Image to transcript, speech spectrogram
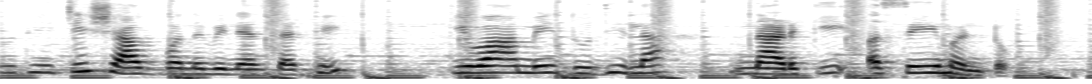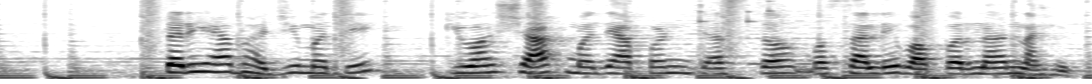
दुधीची शाक बनविण्यासाठी किंवा आम्ही दुधीला नाडकी असेही म्हणतो. तर ह्या भाजीमध्ये किंवा शाकमध्ये आपण जास्त मसाले वापरणार नाहीत.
